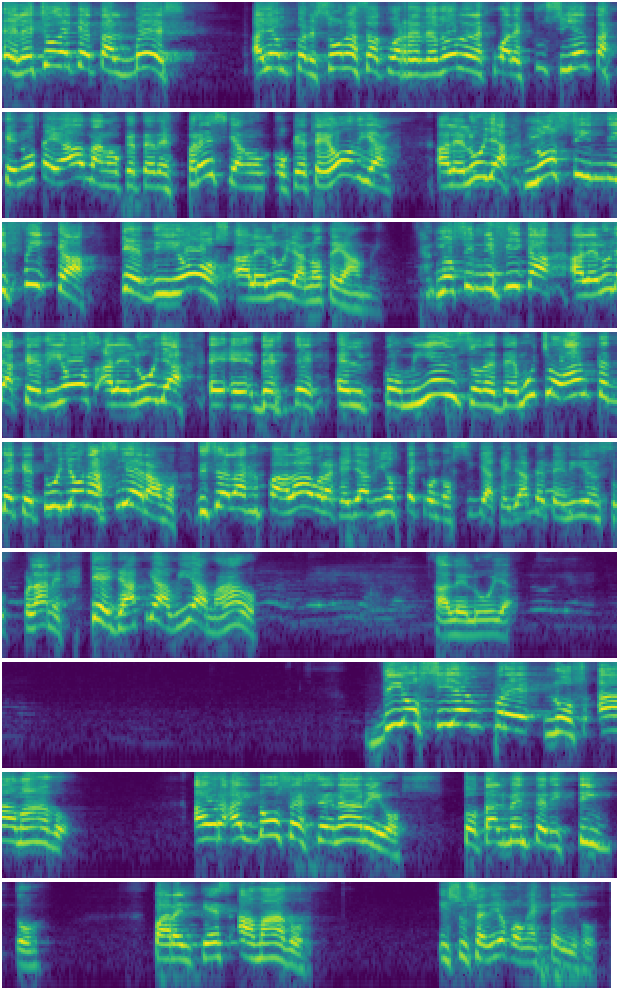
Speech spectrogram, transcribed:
El hecho de que tal vez hayan personas a tu alrededor de las cuales tú sientas que no te aman o que te desprecian o, que te odian, aleluya, no significa que Dios, aleluya, no te ame. No significa, aleluya, que Dios, aleluya, eh, eh, desde el comienzo, desde mucho antes de que tú y yo naciéramos, dice la palabra que ya Dios te conocía, que ya te tenía en sus planes, que ya te había amado. Aleluya. Dios siempre nos ha amado. Ahora hay dos escenarios totalmente distintos para el que es amado. Y sucedió con este hijo.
